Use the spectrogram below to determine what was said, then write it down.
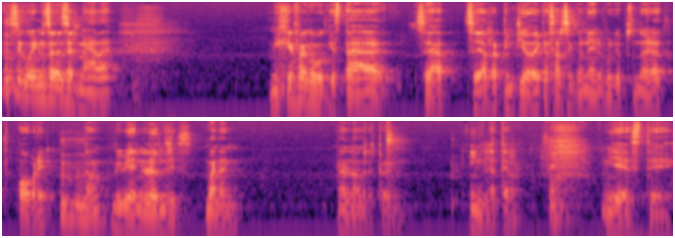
ese güey no sabe hacer nada. Mi jefa como que está, se, a- se arrepintió de casarse con él porque pues no era pobre, ¿no? Vivía en Londres, bueno, en, no en Londres, pero en Inglaterra. Sí. Y este.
